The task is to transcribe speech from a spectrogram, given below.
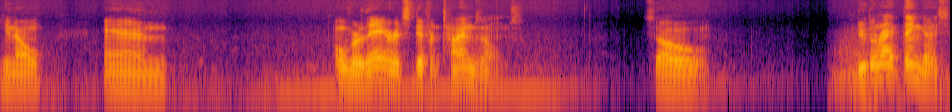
You know? And over there, it's different time zones. So, do the right thing, guys.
